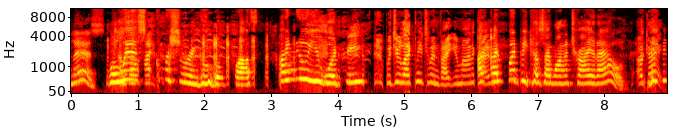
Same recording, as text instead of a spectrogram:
Liz. Well, oh, Liz, of course you're in Google Plus. I knew you would be. Would you like me to invite you, Monica? I, I would because I want to try it out. Okay. Maybe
